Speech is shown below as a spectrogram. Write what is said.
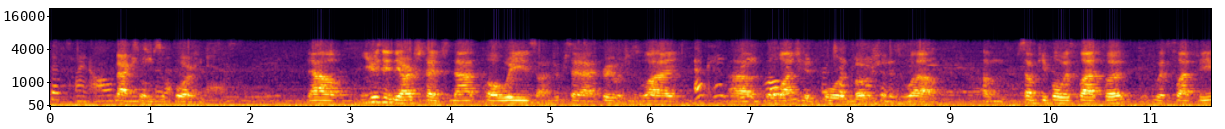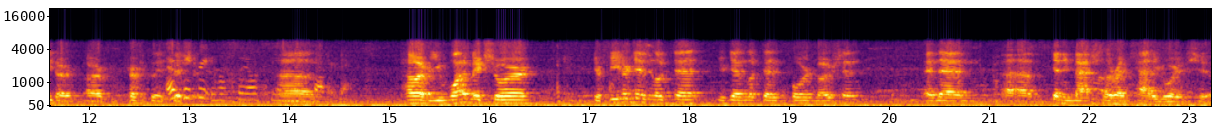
that's, that's maximum sure support. Now, using the archetype is not always 100% accurate, which is why okay, um, we're well, watching in forward motion as well. Um, some people with flat foot, with flat feet, are, are perfectly efficient. Okay, great. Hopefully I'll see you um, Saturday. However, you want to make sure your feet are getting looked at, you're getting looked at in forward motion, and then uh, getting matched to the right category of shoe.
